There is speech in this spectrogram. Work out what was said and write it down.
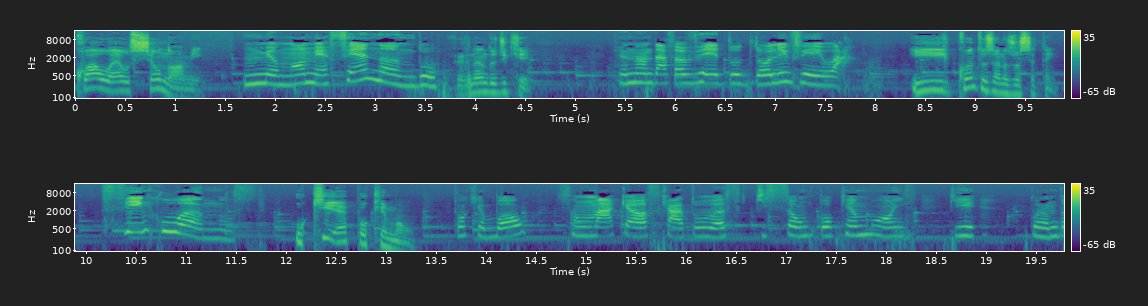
Qual é o seu nome? Meu nome é Fernando. Fernando de quê? Fernando Azevedo de Oliveira. E quantos anos você tem? Cinco anos. O que é Pokémon? Pokémon são aquelas criaturas que são Pokémons que quando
